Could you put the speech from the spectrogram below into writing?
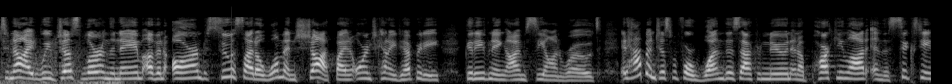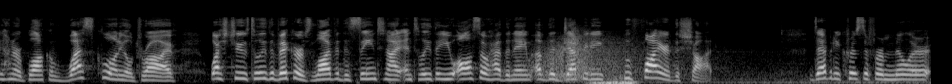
Tonight, we've just learned the name of an armed suicidal woman shot by an Orange County deputy. Good evening, I'm Sion Rhodes. It happened just before 1 this afternoon in a parking lot in the 6800 block of West Colonial Drive. WESH 2's Talitha Vickers live at the scene tonight. And Talitha, you also have the name of the deputy who fired the shot. Deputy Christopher Miller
